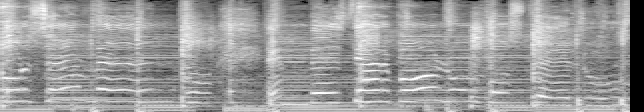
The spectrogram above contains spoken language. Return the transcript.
por cemento, en vez de árbol un luz.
